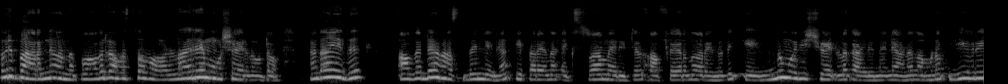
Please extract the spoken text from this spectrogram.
അവർ പറഞ്ഞു വന്നപ്പോ അവരുടെ അവസ്ഥ വളരെ മോശമായിരുന്നു കേട്ടോ. അതായത് അവരുടെ ഹസ്ബൻഡിന് ഈ പറയുന്ന എക്സ്ട്രാ മാരിറ്റൽ അഫയർ എന്ന് പറയുന്നത് എന്നും ഒരു ഇഷ്യൂ ആയിട്ടുള്ള കാര്യം തന്നെയാണ്. നമ്മൾ ഈ ഒരു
